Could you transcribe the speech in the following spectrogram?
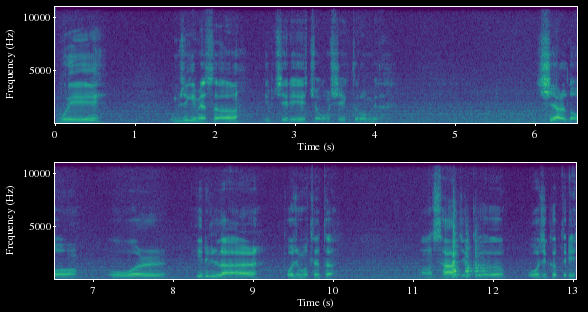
물이 움직이면서 입질이 조금씩 들어옵니다. 씨알도 5월 1일 날 보지 못했던 어, 4지급, 5지급들이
